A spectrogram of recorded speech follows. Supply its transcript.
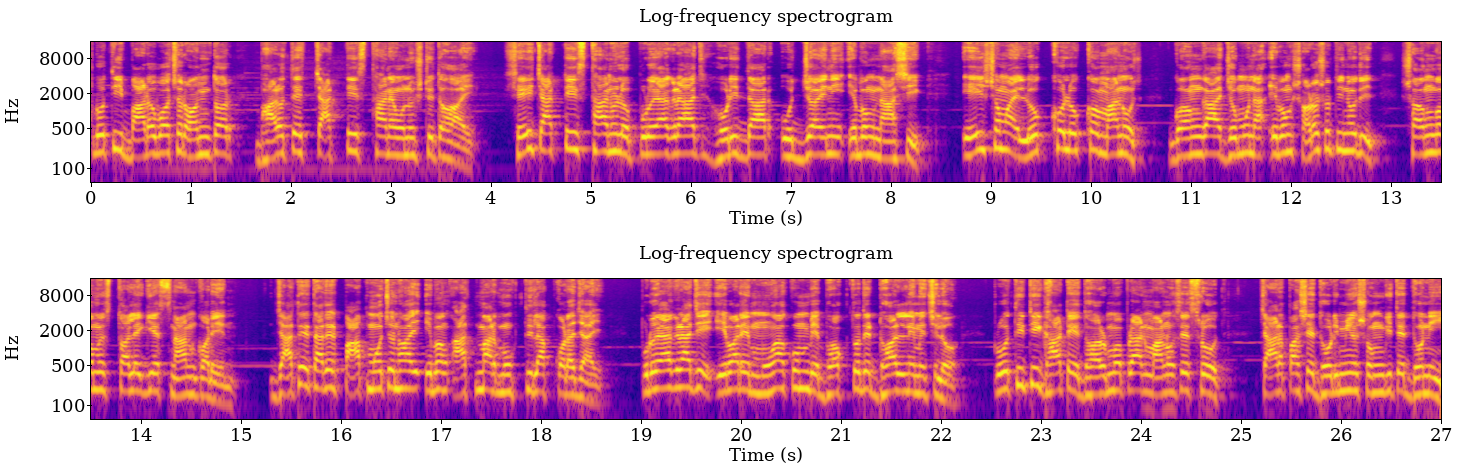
প্রতি বারো বছর অন্তর ভারতের চারটি স্থানে অনুষ্ঠিত হয়। সেই চারটি স্থান হলো প্রয়াগরাজ, হরিদ্বার, উজ্জয়িনী এবং নাসিক। এই সময় লক্ষ লক্ষ মানুষ গঙ্গা, যমুনা এবং সরস্বতী নদীর সঙ্গমস্থলে গিয়ে স্নান করেন, যাতে তাদের পাপ মোচন হয় এবং আত্মার মুক্তি লাভ করা যায়। প্রয়াগরাজে এবারে মহাকুম্ভে ভক্তদের ঢল নেমেছিল। প্রতিটি ঘাটে ধর্মপ্রাণ মানুষের স্রোত চারপাশে ধর্মীয় সঙ্গীতের ধ্বনি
